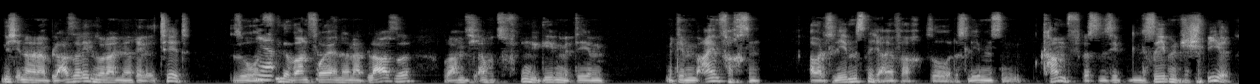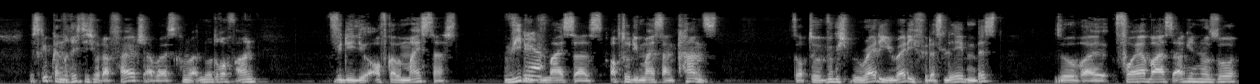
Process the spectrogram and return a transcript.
nicht in einer Blase leben, sondern in der Realität. So, und Ja. viele waren vorher in einer Blase oder haben sich einfach zufrieden gegeben mit dem, mit dem Einfachsten. Aber das Leben ist nicht einfach. So, das Leben ist ein Kampf. Das, ist, das Leben ist ein Spiel. Es gibt kein richtig oder falsch, aber es kommt halt nur darauf an, wie du die Aufgabe meisterst. Wie du Ja. die meisterst, ob du die meistern kannst. So, ob du wirklich ready, ready für das Leben bist. So, weil vorher war es eigentlich nur so,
